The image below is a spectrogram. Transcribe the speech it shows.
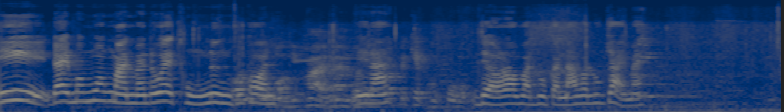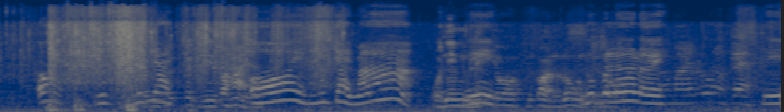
นี่ได้มะม่วงมันมาด้วยถุงหนึ่งทุกคนนี่นะเดี๋ยวเรามาดูกันนะว่าลูกใหญ่ไหมโอ้ยลูกลูกใหญ่ดีก็ให้โอ้ยลูกใหญ่มาก โอ้นี่มันเล็กอยู่ก่อนลูกลูกเบลเลอร์เลยนี่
